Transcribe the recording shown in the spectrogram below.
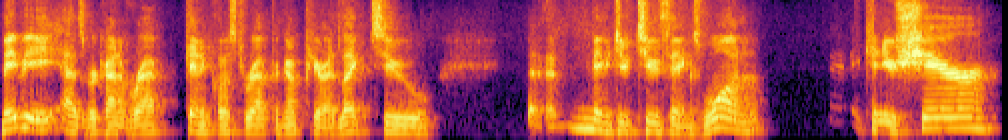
maybe as we're kind of wrap, getting close to wrapping up here, I'd like to uh, maybe do two things. One, can you share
